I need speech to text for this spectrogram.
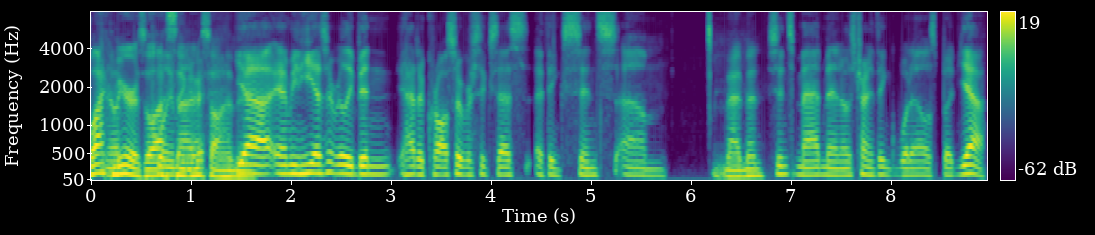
Black You know, Mirror is the last thing I saw him Yeah, I mean, he hasn't really been had a crossover success. I think since um. Mad Men. since Mad Men. I was trying to think what else, but yeah,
